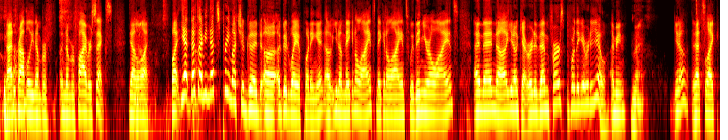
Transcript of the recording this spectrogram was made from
That's probably number number five or six down the line. But yeah, that's I mean that's pretty much a good uh, a good way of putting it. Uh, you know, make an alliance, make an alliance within your alliance, and then uh, you know get rid of them first before they get rid of you. I mean, Right. you know that's like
